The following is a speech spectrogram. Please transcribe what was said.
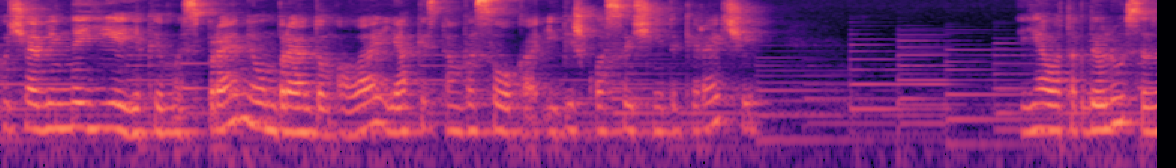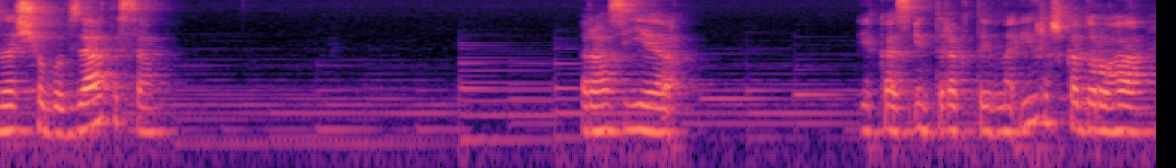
хоча він не є якимось преміум брендом, але якість там висока і більш класичні такі речі. Я отак дивлюся, за що би взятися. Раз є якась інтерактивна іграшка дорога,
